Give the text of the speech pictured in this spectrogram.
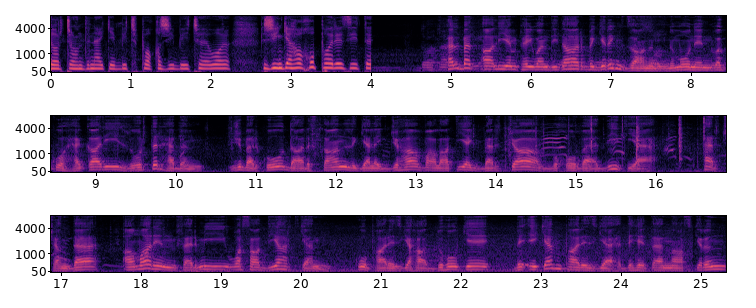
dorçandinekê bîç poqijî bîç jîngeha xwe parêzî te. Helbet aliyên peywendîdar bi giring zanin nimonên wekû hekarî zortir hebin. جبر کو دارستان لگلگ جها والاتی یک برچا بخو هرچنده امارن فرمی وسا دیارت کن کو پارزگه ها که به ایکم پارزگه دهت ناس کرن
